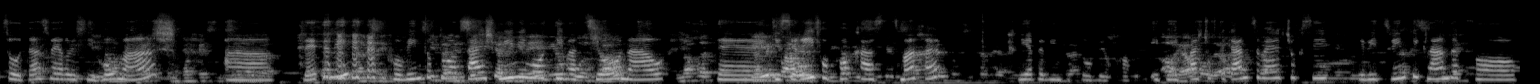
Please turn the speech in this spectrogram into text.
So, das wäre unsere Hommage an Lädeli von Winterthur. Das ist meine Motivation auch, die, die Serie von Podcasts zu machen. Ich liebe Winterthur wirklich. Ich war fast auf der ganzen Welt schon. Gewesen. Ich bin in Winter gelandet vor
